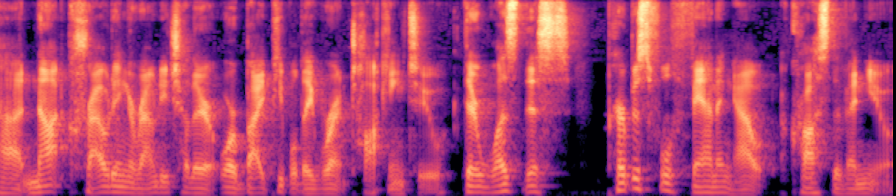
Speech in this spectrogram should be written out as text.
uh, not crowding around each other or by people they weren't talking to. There was this purposeful fanning out across the venue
